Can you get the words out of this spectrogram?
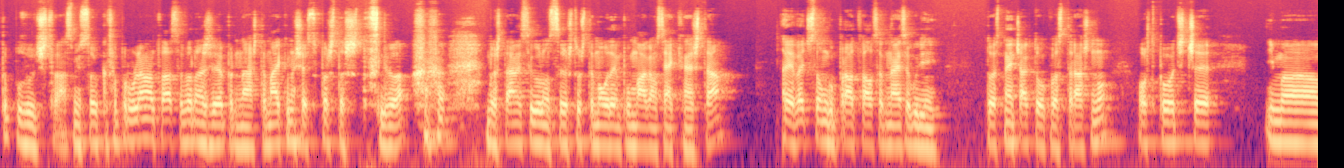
тъпо звучи това. Смисъл, какъв е проблема това се върна живее при нашата майка ми ще е супер щастлива. Баща ми сигурно също ще мога да им помагам с някакви неща. А и вече съм го правил това 18 години. Тоест не е чак толкова страшно. Още повече, че има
